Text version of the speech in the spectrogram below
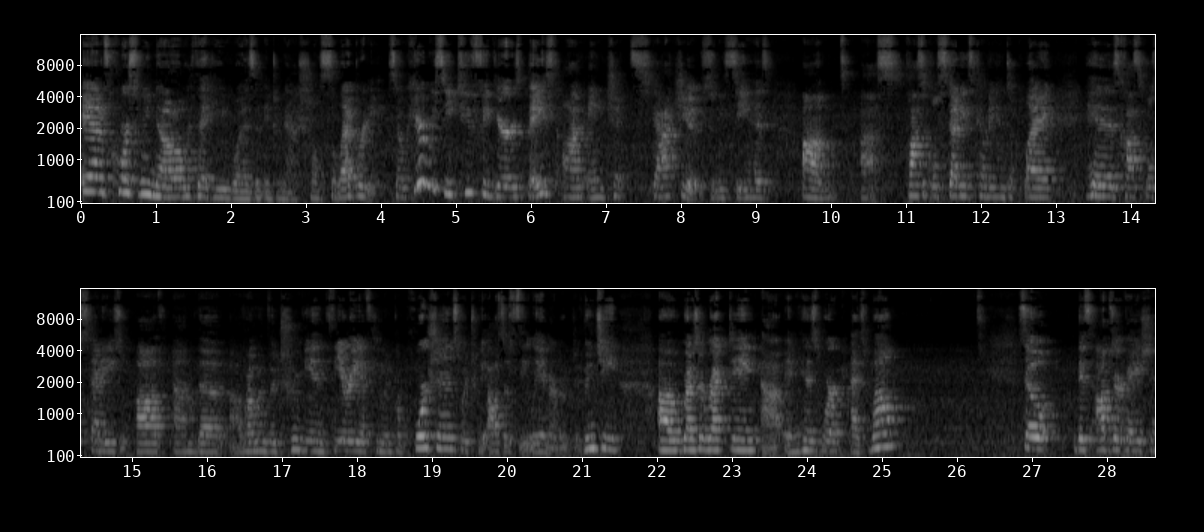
And of course, we know that he was an international celebrity. So here we see two figures based on ancient statues. So we see his um, uh, classical studies coming into play, his classical studies of um, the uh, Roman Vitruvian theory of human proportions, which we also see Leonardo da Vinci uh, resurrecting uh, in his work as well. So this observation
